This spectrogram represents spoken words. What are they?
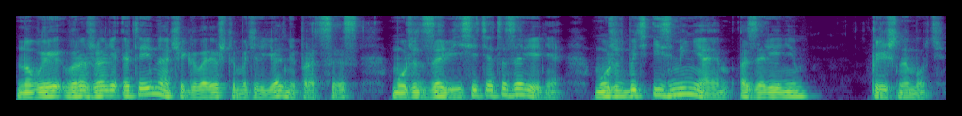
Но вы выражали это иначе, говоря, что материальный процесс может зависеть от озарения, может быть изменяем озарением. Кришнамурти.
